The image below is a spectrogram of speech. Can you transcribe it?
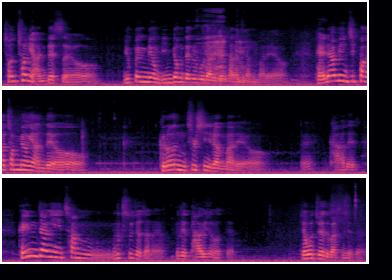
천천히 안 됐어요. 600명 민병대 끌고 다니던 사람이란 말이에요. 베냐민 지파가 1000명이 안 돼요. 그런 출신이란 말이에요. 네? 가데 굉장히 참 흑수저잖아요. 근데 다윗은 어때요? 저번 주에도 말씀드렸잖아요.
